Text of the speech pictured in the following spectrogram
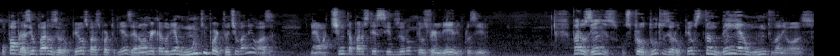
o pau-brasil para os europeus, para os portugueses, era uma mercadoria muito importante e valiosa. né, uma tinta para os tecidos europeus, vermelho inclusive. Para os índios, os produtos europeus também eram muito valiosos.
